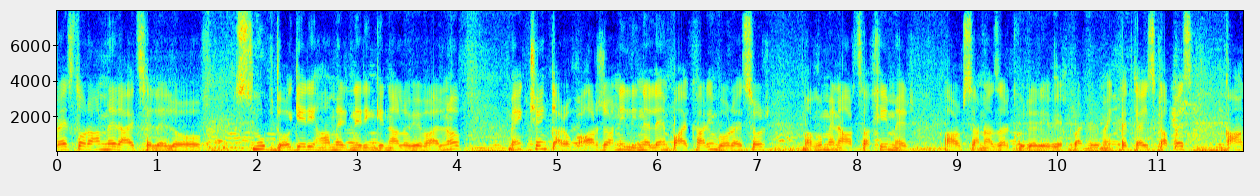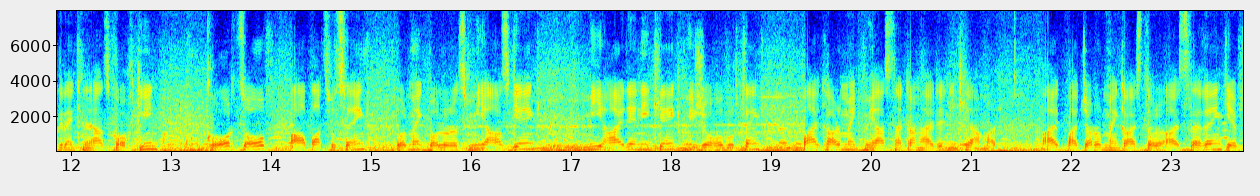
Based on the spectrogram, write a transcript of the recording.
ռեստորաններ այցելելով, Snoop Dogg-երի համերգներին գնալով եւ այլնով մենք չենք կարող արժանի լինել այն պայքարին, որ այսօր մղում են Արցախի մեր 120.000 քույրեր եւ եղբայրներ։ Մենք պետք է իսկապես կանգնենք նրանց կողքին, գործով ապացուցենք, որ մենք բոլորս մի ազգ ենք, մի հայրենիք ենք, մի ժողովուրդ ենք, պայքարում ենք միասնական հայրենիքի համար։ Այդ պատճառով մենք այստեղ այստեղ ենք եւ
